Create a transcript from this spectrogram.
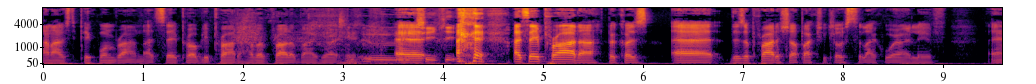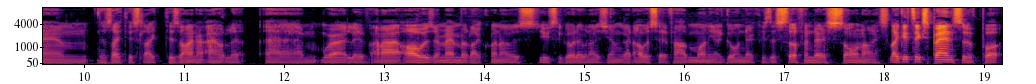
and I was to pick one brand, I'd say probably Prada. I have a Prada bag right here. Ooh, Uh, cheeky. I'd say Prada because uh, there's a Prada shop actually close to like where I live. Um, there's like this like designer outlet um where I live, and I always remember like when I was used to go there when I was younger. I'd always say if I had money, I'd go in there because the stuff in there is so nice. Like it's expensive, but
